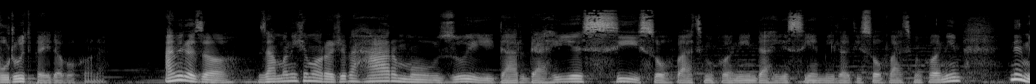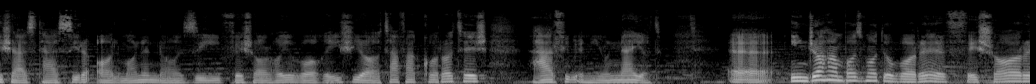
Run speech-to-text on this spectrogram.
ورود پیدا بکنه. امیر رضا زمانی که ما راجع به هر موضوعی در دهه سی صحبت می‌کنیم دهه سی میلادی صحبت می‌کنیم نمیشه از تاثیر آلمان نازی فشارهای واقعیش یا تفکراتش حرفی به میون نیاد. اینجا هم باز ما دوباره فشار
